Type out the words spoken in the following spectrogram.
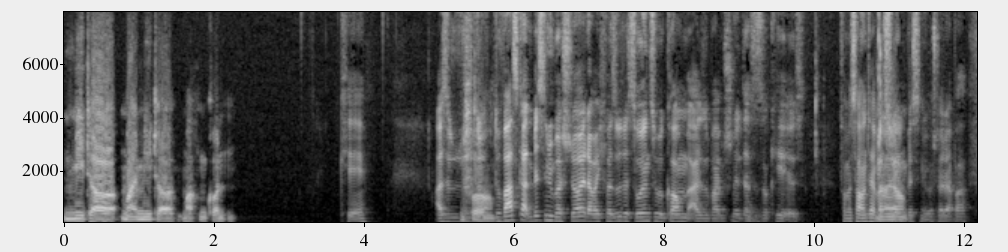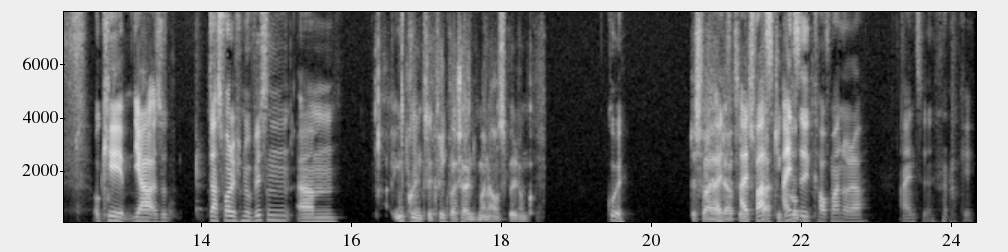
Meter mal Meter machen konnten. Okay. Also du, du, du warst gerade ein bisschen übersteuert, aber ich versuche das so hinzubekommen, also beim Schnitt, dass es okay ist. Vom Sound her warst du Naja. ein bisschen übersteuert, aber okay, ja, also das wollte ich nur wissen. Ähm, Übrigens, ich krieg wahrscheinlich meine Ausbildung. cool. Das war ja Als, dafür als was? Praktikum. Einzelkaufmann oder Einzel? Okay.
